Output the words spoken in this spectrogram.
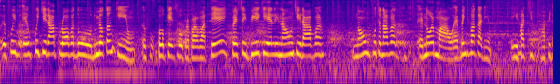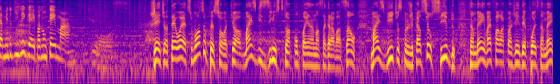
eu fui, eu fui tirar a prova do, do meu tanquinho. Eu coloquei esse roupa para bater percebi que ele não tirava, não funcionava é normal, é bem devagarinho. E rapidamente eu desliguei para não queimar. Gente, até o Edson, mostra o pessoal aqui, ó, mais vizinhos que estão acompanhando a nossa gravação, mais vítimas prejudicadas. O seu Cido também vai falar com a gente depois também.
